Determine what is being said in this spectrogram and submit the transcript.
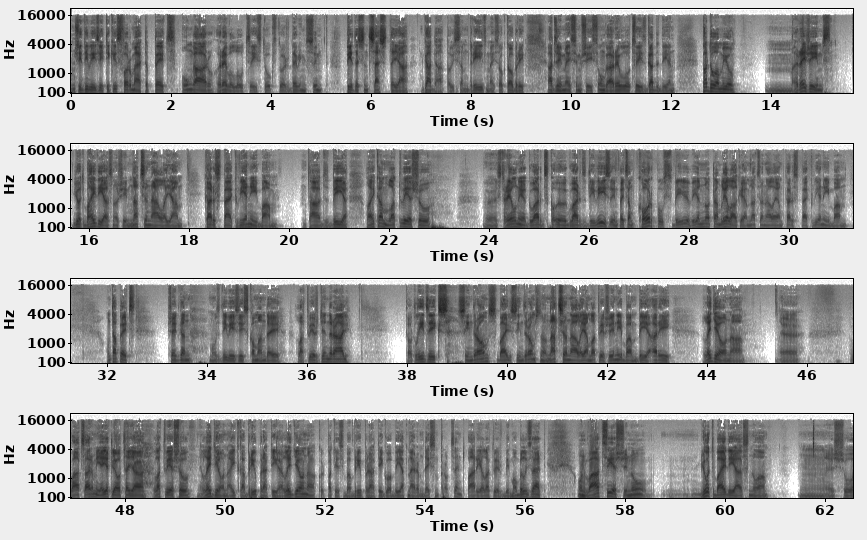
Un šī divīzija tika izformēta pēc Ungāru revolūcijas 1956. gadā. Pavisam drīz mēs oktobrī atzīmēsim šīs Ungāru revolūcijas gada dienu. Padomju mm, režīms ļoti baidījās no šīm nacionālajām karaspēku vienībām. Tādas bija laikam latviešu e, strēlnieku gvardas, gvardas divīzija, un pēc tam korpus bija viena no tām lielākajām nacionālajām karaspēku vienībām. Un tāpēc šeit gan mūsu divīzijas komandēja latviešu ģenerāļi, kaut līdzīgs sindroms, baiļu sindroms no nacionālajām latviešu vienībām bija arī leģionā Vācu armija iekļautajā latviešu leģionā, it kā brīvprātīgā leģionā, kur patiesībā brīvprātīgo bija apmēram 10%, pārējie latvieši bija mobilizēti. Un vācieši nu, ļoti baidījās no mm, šo,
